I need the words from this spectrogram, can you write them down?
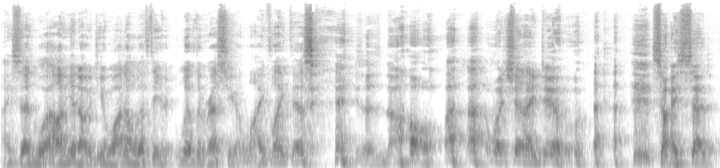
I said, Well, you know, do you want to live the, live the rest of your life like this? he says, No. what should I do? so I said,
